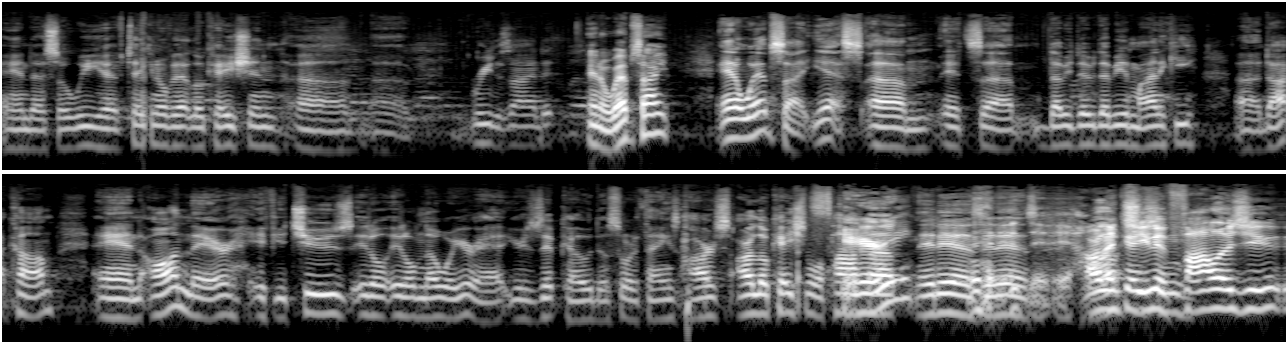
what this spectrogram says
and uh, so we have taken over that location, uh, uh, redesigned it. And a website? And a website, yes. Um, it's uh, www.meineke.com. And on there, if you choose, it'll it'll know where you're at, your zip code, those sort of things. Our, our location will Scary. pop up. It is, it is. it, it our haunts you. It follows you.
